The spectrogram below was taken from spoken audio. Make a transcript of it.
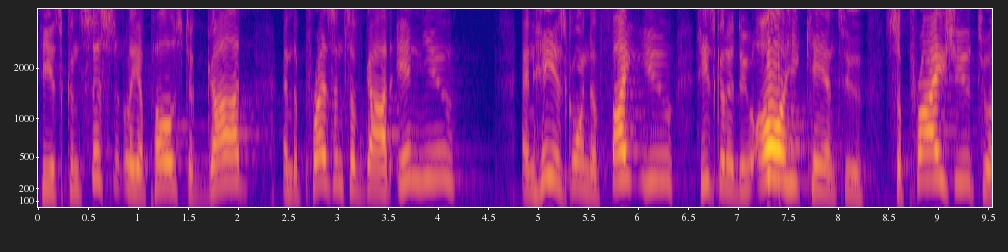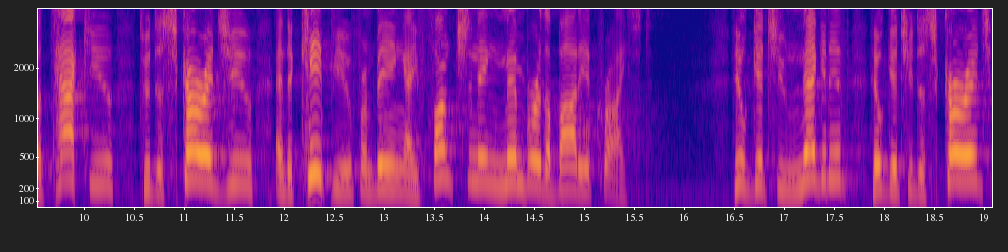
he is consistently opposed to God and the presence of God in you. And he is going to fight you. He's going to do all he can to surprise you, to attack you, to discourage you, and to keep you from being a functioning member of the body of Christ. He'll get you negative. He'll get you discouraged.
